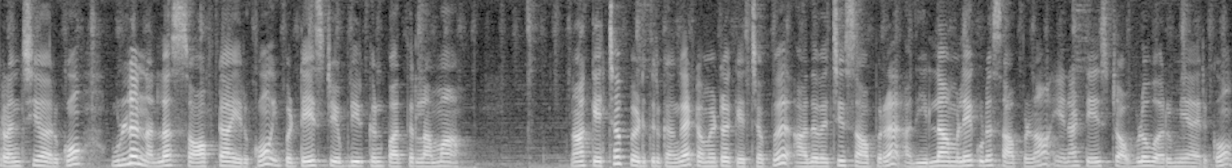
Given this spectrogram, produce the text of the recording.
க்ரன்ச்சியாக இருக்கும். உள்ளே நல்லா சாஃப்டாக இருக்கும். இப்போ டேஸ்ட் எப்படி இருக்குன்னு பார்த்துடலாமா? நான் கெச்சப் எடுத்திருக்கேங்க. டொமேட்டோ கெச்சப்பு அதை வச்சு சாப்பிட்றேன். அது இல்லாமலே கூட சாப்பிட்லாம். ஏன்னா டேஸ்ட் அவ்வளோ அருமையாக இருக்கும்.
